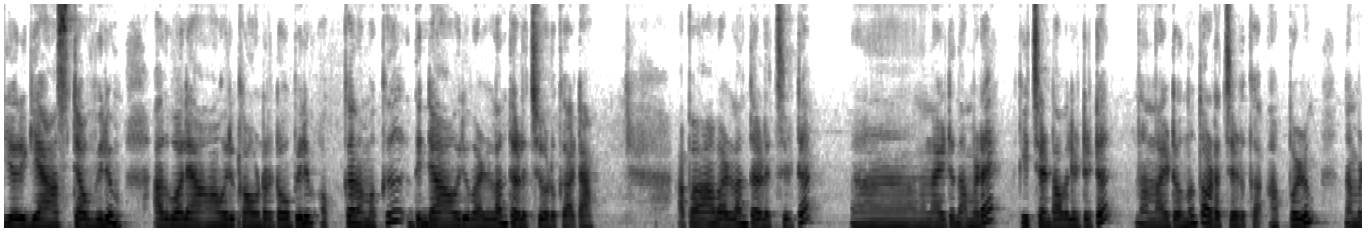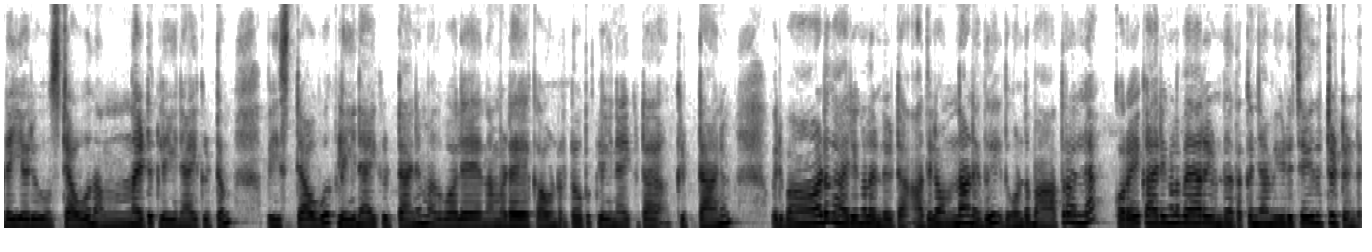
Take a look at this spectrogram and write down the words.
ഈ ഒരു ഗ്യാസ് സ്റ്റൗവിലും അതുപോലെ ആ ഒരു കൗണ്ടർ ടോപ്പിലും ഒക്കെ നമുക്ക് ഇതിന്റെ ആ ഒരു വെള്ളം തെളിച്ച് കൊടുക്കാം കേട്ടോ. അപ്പോൾ ആ വെള്ളം തെളിച്ചിട്ട് നന്നായിട്ട് നമ്മുടെ കിച്ചൺ ടവലിട്ടിട്ട് നന്നായിട്ടൊന്ന് തുടച്ചെടുക്കുക. അപ്പോഴും നമ്മുടെ ഈ ഒരു സ്റ്റൗ നന്നായിട്ട് ക്ലീനായി കിട്ടും. അപ്പോൾ ഈ സ്റ്റൗ ക്ലീനായി കിട്ടാനും അതുപോലെ നമ്മുടെ കൗണ്ടർ ടോപ്പ് ക്ലീനായി കിട്ടാ കിട്ടാനും ഒരുപാട് കാര്യങ്ങളുണ്ട് കേട്ടോ. അതിലൊന്നാണിത്. ഇതുകൊണ്ട് മാത്രമല്ല കുറേ കാര്യങ്ങൾ വേറെയുണ്ട്. അതൊക്കെ ഞാൻ വീഡിയോ ചെയ്തിട്ടിട്ടുണ്ട്.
